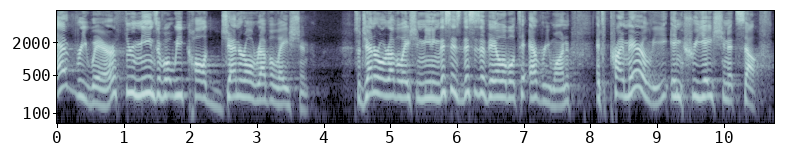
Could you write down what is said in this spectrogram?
everywhere, through means of what we call general revelation. So, general revelation meaning this is, this is available to everyone. It's primarily in creation itself.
